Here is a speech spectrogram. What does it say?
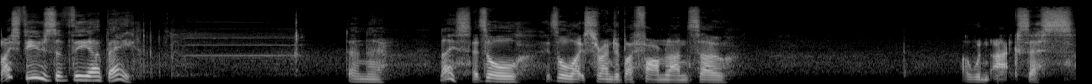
Nice views of the uh, bay down there. Nice. It's all it's all like surrounded by farmland, so I wouldn't access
